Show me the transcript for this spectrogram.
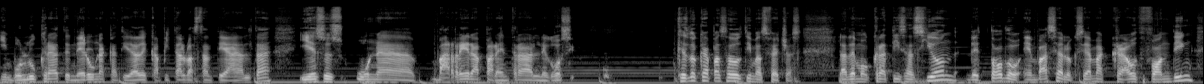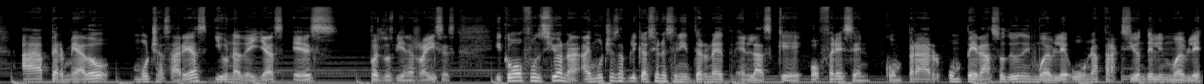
involucra tener una cantidad de capital bastante alta y eso es una barrera para entrar al negocio. ¿Qué es lo que ha pasado en últimas fechas? La democratización de todo en base a lo que se llama crowdfunding ha permeado muchas áreas y una de ellas es pues los bienes raíces. ¿Y cómo funciona? Hay muchas aplicaciones en internet en las que ofrecen comprar un pedazo de un inmueble o una fracción del inmueble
